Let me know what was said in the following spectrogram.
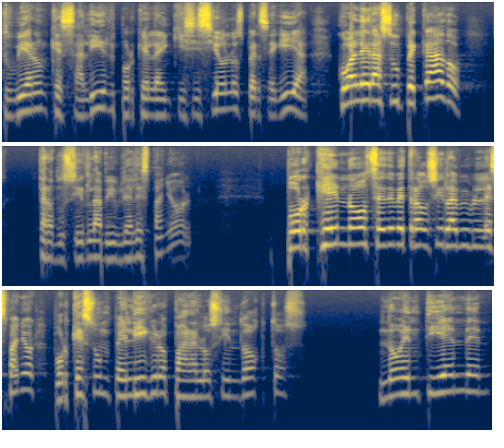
tuvieron que salir porque la Inquisición los perseguía. ¿Cuál era su pecado? Traducir la Biblia al español. ¿Por qué no se debe traducir la Biblia al español? Porque es un peligro para los indoctos. No entienden.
